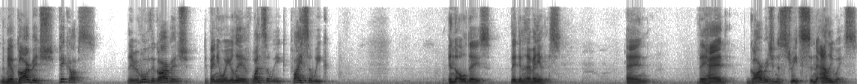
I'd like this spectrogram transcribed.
We have garbage pickups. They remove the garbage depending where you live, once a week, twice a week. In the old days, they didn't have any of this. And they had garbage in the streets, in the alleyways,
